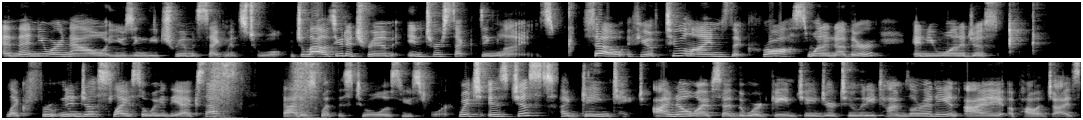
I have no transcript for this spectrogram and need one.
and then you are now using the trim segments tool, which allows you to trim intersecting lines. So if you have two lines that cross one another and you want to just like Fruit Ninja slice away the excess, that is what this tool is used for, which is just a game changer. I know I've said the word game changer too many times already, and I apologize.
